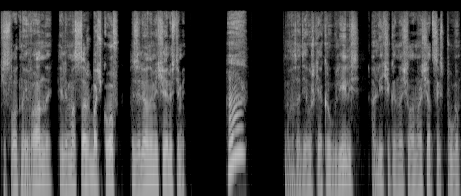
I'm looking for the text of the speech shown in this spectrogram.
кислотные ванны или массаж бочков с зелеными челюстями. «А?» Глаза девушки округлились, а личико начало омрачаться испугом.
